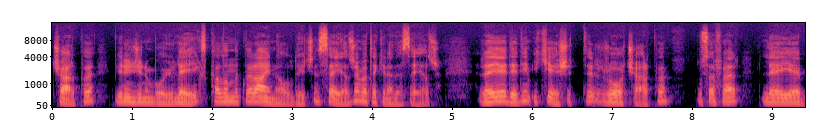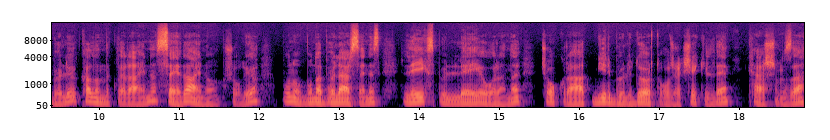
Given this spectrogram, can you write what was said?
Çarpı birincinin boyu Lx. Kalınlıkları aynı olduğu için S yazacağım. Ötekine de S yazacağım. R'ye dediğim 2 eşittir. Rho çarpı. Bu sefer Ly bölü kalınlıkları aynı. S de aynı olmuş oluyor. Bunu buna bölerseniz Lx bölü Ly oranı çok rahat 1 bölü 4 olacak şekilde karşımıza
